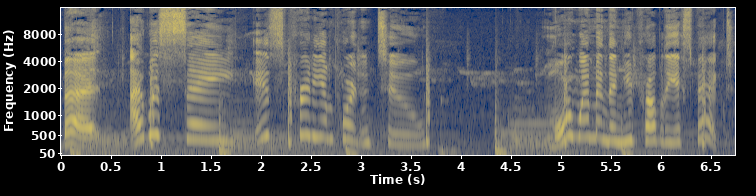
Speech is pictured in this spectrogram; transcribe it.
But I would say it's pretty important to more women than you'd probably expect.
